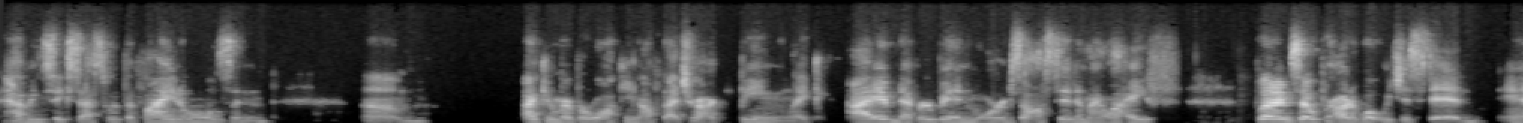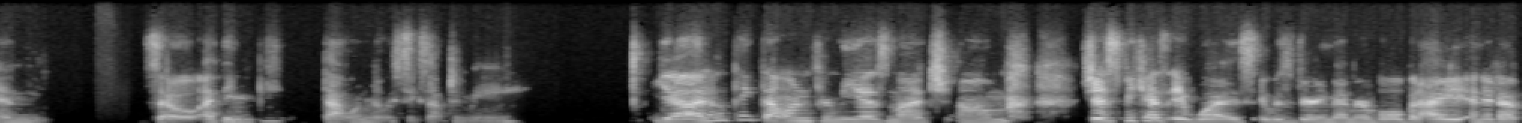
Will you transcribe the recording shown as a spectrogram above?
having success with the finals and um, I can remember walking off that track being like I have never been more exhausted in my life but I'm so proud of what we just did and so I think that one really sticks out to me yeah, I don't think that one for me as much, um, just because it was it was very memorable. But I ended up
